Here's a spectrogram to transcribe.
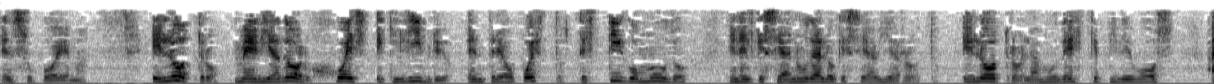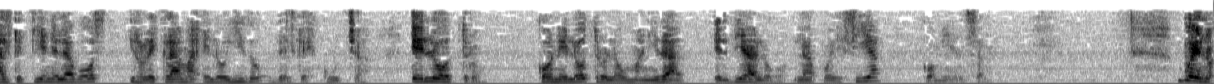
en su poema. El otro, mediador, juez, equilibrio entre opuestos, testigo mudo, en el que se anuda lo que se había roto. El otro, la mudez que pide voz al que tiene la voz y reclama el oído del que escucha. El otro, con el otro la humanidad, el diálogo, la poesía comienzan. Bueno,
